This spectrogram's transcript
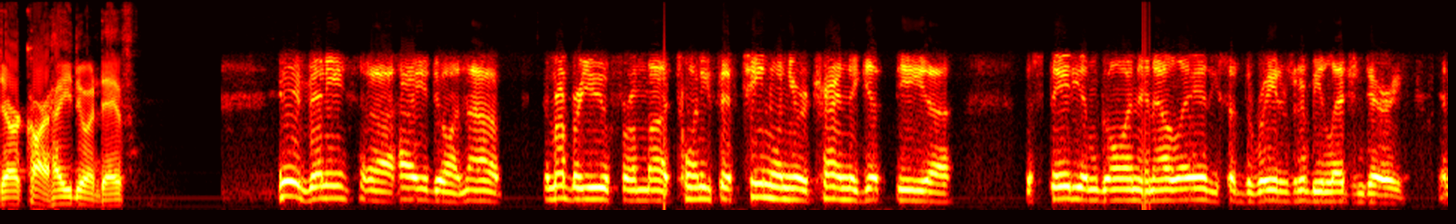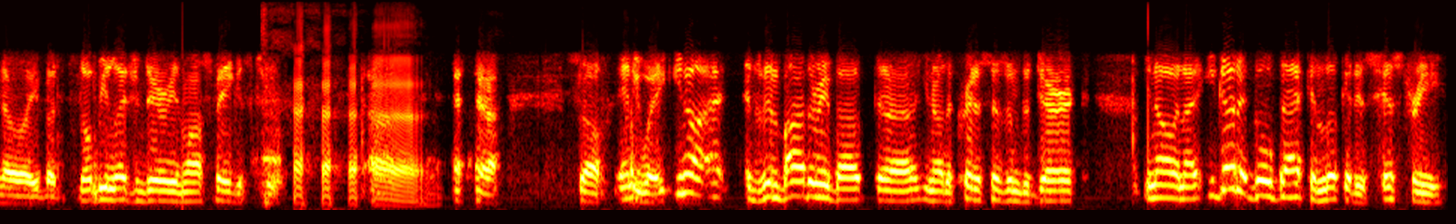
Derek Carr. How you doing, Dave? Hey, Vinny. how you doing? I remember you from 2015 when you were trying to get the the stadium going in LA. And he said the Raiders are going to be legendary in LA, but they'll be legendary in Las Vegas too. so anyway, you know, it's been bothering me about uh, you know the criticism to Derek. You know, and I, you got to go back and look at his history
